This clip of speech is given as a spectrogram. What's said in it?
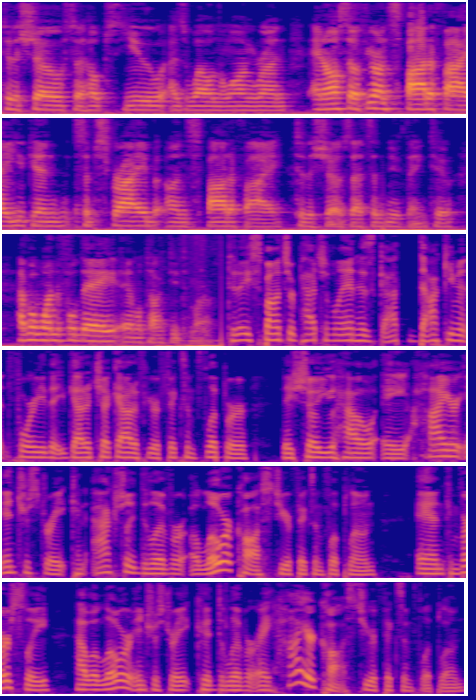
to the show, so it helps you as well in the long run. And also, if you're on Spotify, you can subscribe on Spotify to the show, so that's a new thing too. Have a wonderful day, and we'll talk to you tomorrow. Today's sponsor, Patch of Land, has got the document for you that you've got to check out if you're a fix and flipper. They show you how a higher interest rate can actually deliver a lower cost to your fix and flip loan, and conversely, how a lower interest rate could deliver a higher cost to your fix and flip loan.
